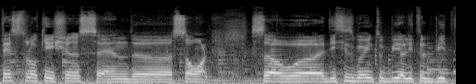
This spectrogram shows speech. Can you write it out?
test locations, and so on. So this is going to be a little bit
